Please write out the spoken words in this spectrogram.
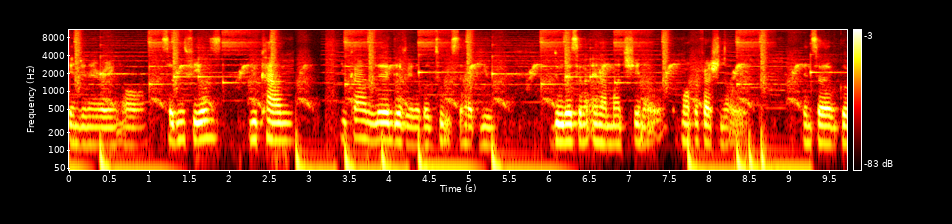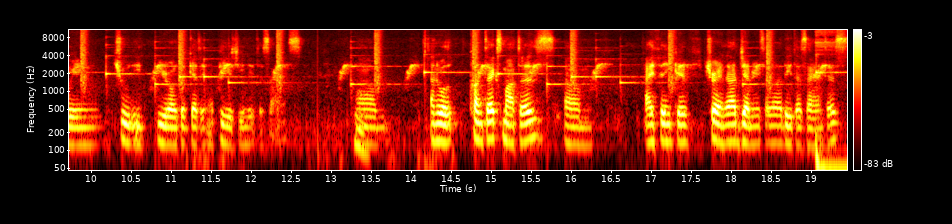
engineering or certain fields, you can you can learn the available tools to help you do this in, in a much you know more professional way instead of going through the, route of getting a PhD in data science. Um, and well, context matters. Um, I think if Trinidad generates a lot of data scientists,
